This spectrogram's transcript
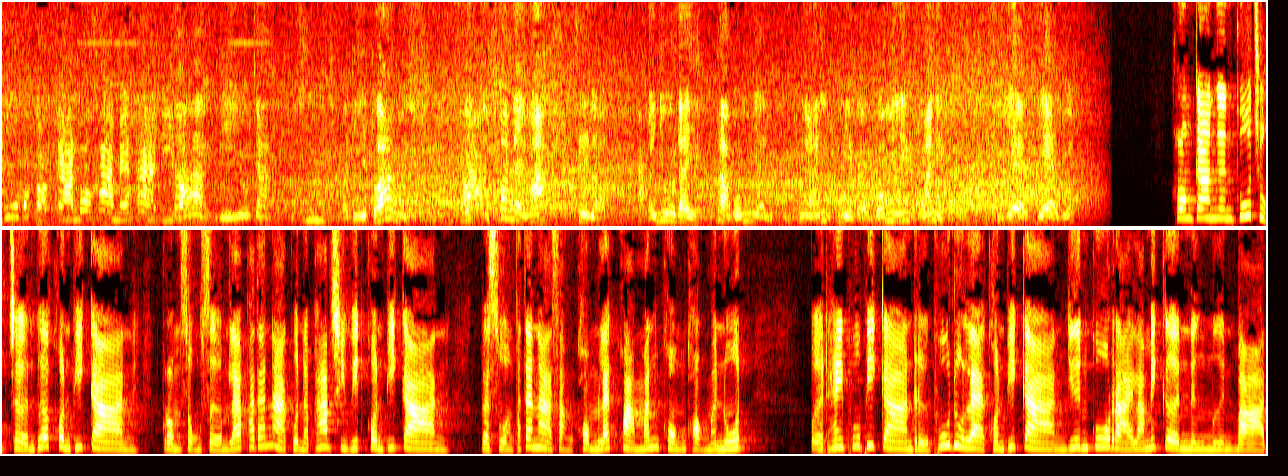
ผู้ประกอบการพ่อค้าแม่ค้าดีป่ะดีอยู่จ้าก็ดีตัวเท่าไหร่มาที่เราอยู่ได้ถ้าบ่มีงานนี่ก็บ่มีงานนี่ก็แย่แย่อยู่ โครงการเงินกู้ฉุกเฉินเพื่อคนพิการ กรมส่งเสริมและพัฒนาคุณภาพชีวิตคนพิการ กระทรวงพัฒนาสังคมและความมั่นคงของมนุษย์ เปิดให้ผู้พิการหรือผู้ดูแลคนพิการยื่นกู้รายละไม่เกิน 10,000 บาท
